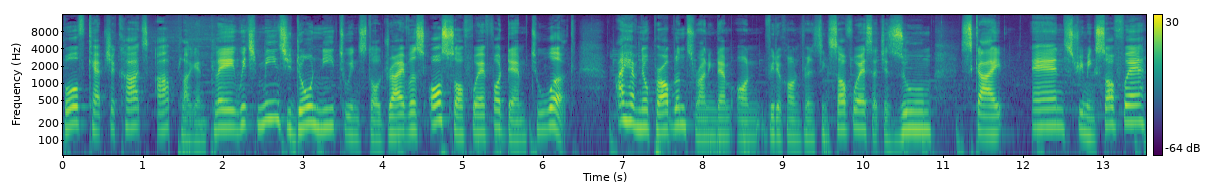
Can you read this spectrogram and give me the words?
both capture cards are plug and play, which means you don't need to install drivers or software for them to work. I have no problems running them on video conferencing software such as Zoom, Skype, and streaming software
